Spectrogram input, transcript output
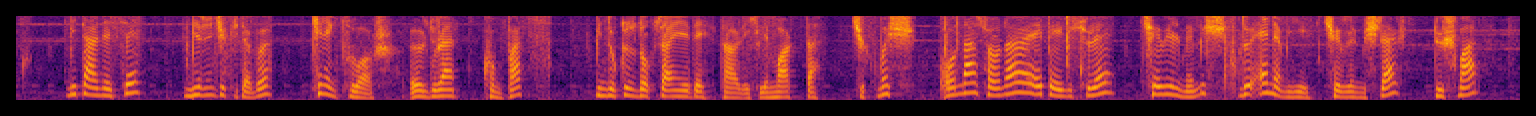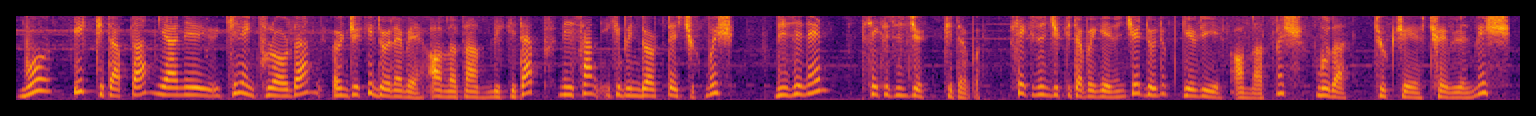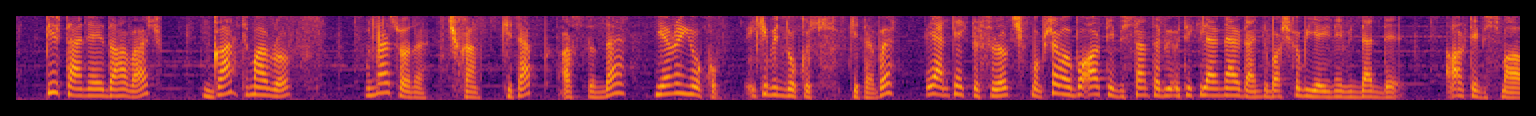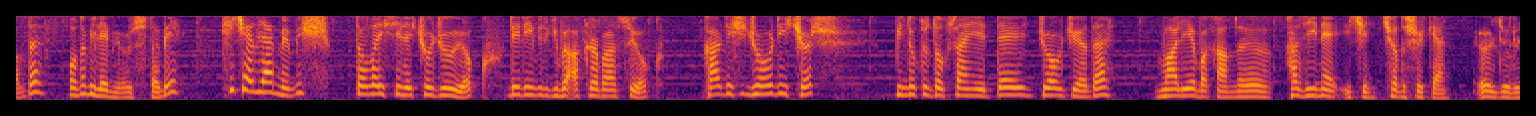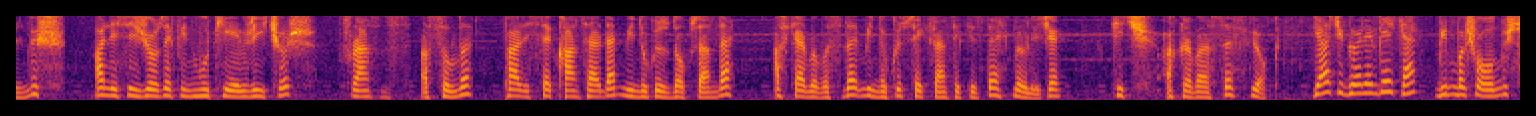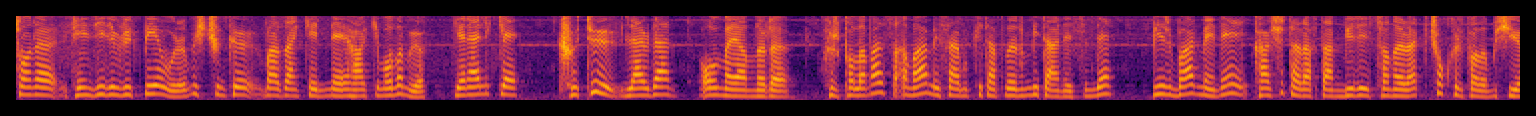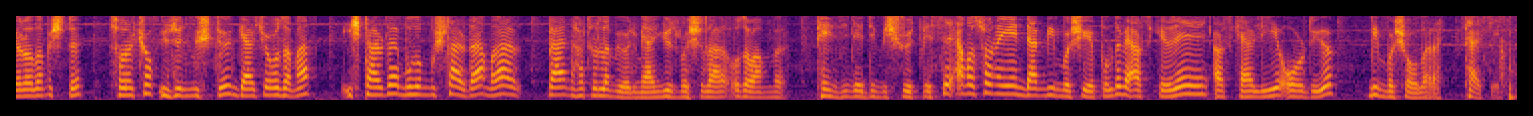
Bir tanesi birinci kitabı Killing Floor, Öldüren Kumpas. 1997 tarihli Mart'ta çıkmış. Ondan sonra epey bir süre çevrilmemiş. The Enemy'yi çevirmişler. Düşman. Bu ilk kitaptan yani Killing Floor'dan önceki dönemi anlatan bir kitap. Nisan 2004'te çıkmış. Dizinin 8. kitabı. 8. kitaba gelince dönüp geriyi anlatmış. Bu da Türkçe'ye çevrilmiş. Bir tane daha var. Gun Tomorrow. Bundan sonra çıkan kitap aslında Yarın Yokum. 2009 kitabı. Yani pek de sıralı çıkmamış ama bu Artemis'ten tabii ötekiler neredendi başka bir yayın evinden de Artemis mi aldı? Onu bilemiyoruz tabii. Hiç evlenmemiş. Dolayısıyla çocuğu yok. Dediğimiz gibi akrabası yok. Kardeşi Joe Richer 1997'de Georgia'da Maliye Bakanlığı hazine için çalışırken öldürülmüş. Annesi Josephine Moutier Richer, Fransız asıllı. Paris'te kanserden 1990'da, asker babası da 1988'de böylece hiç akrabası yok. Gerçi görevdeyken binbaşı olmuş sonra tenzili rütbeye uğramış çünkü bazen kendine hakim olamıyor. Genellikle kötülerden olmayanlara hırpalamaz ama mesela bu kitapların bir tanesinde bir barmeni karşı taraftan biri sanarak çok hırpalamış, yaralamıştı. Sonra çok üzülmüştü. Gerçi o zaman ihtarda bulunmuşlardı ama ben hatırlamıyorum yani yüzbaşılar o zaman mı tenzil edilmiş rütbesi ama sonra yeniden binbaşı yapıldı ve askeri askerliği orduyu binbaşı olarak terk etti.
